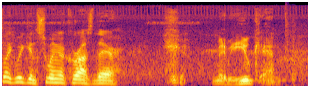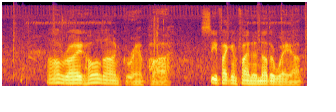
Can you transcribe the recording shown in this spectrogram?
Looks like we can swing across there. Maybe you can. All right, hold on, Grandpa. See if I can find another way up.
